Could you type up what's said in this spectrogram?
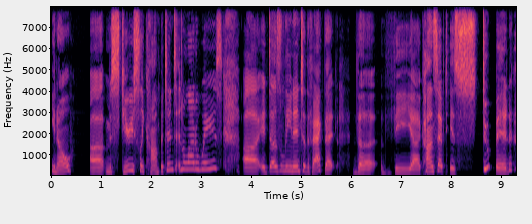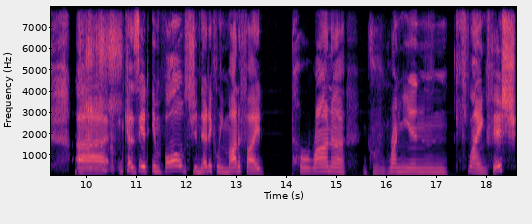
you know, uh mysteriously competent in a lot of ways. Uh it does lean into the fact that the the uh, concept is stupid uh because it involves genetically modified piranha grunion flying fish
